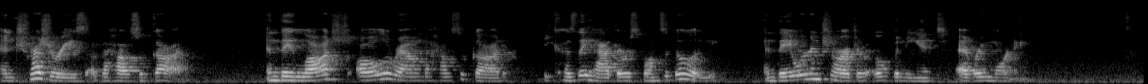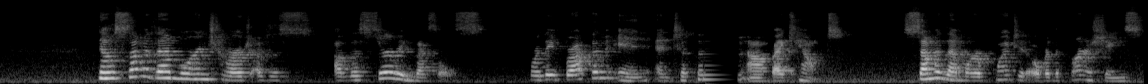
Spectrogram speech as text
and treasuries of the house of God. And they lodged all around the house of God because they had the responsibility, and they were in charge of opening it every morning. Now some of them were in charge of the, of the serving vessels, for they brought them in and took them out by count. Some of them were appointed over the furnishings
